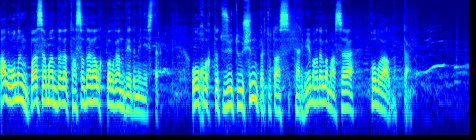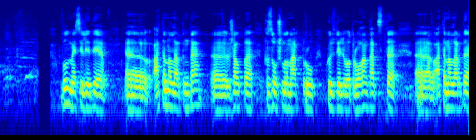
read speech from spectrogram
Ал оның бас амандығы тасада қалып қалған деді министр олқылықты түзету үшін бір тұтас тәрбие бағдарламасы қолға алыныпты. Бұл мәселеде ата аналардың да жалпы қызығушылығын арттыру көзделіп отыр. Оған қатысты ата аналарды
